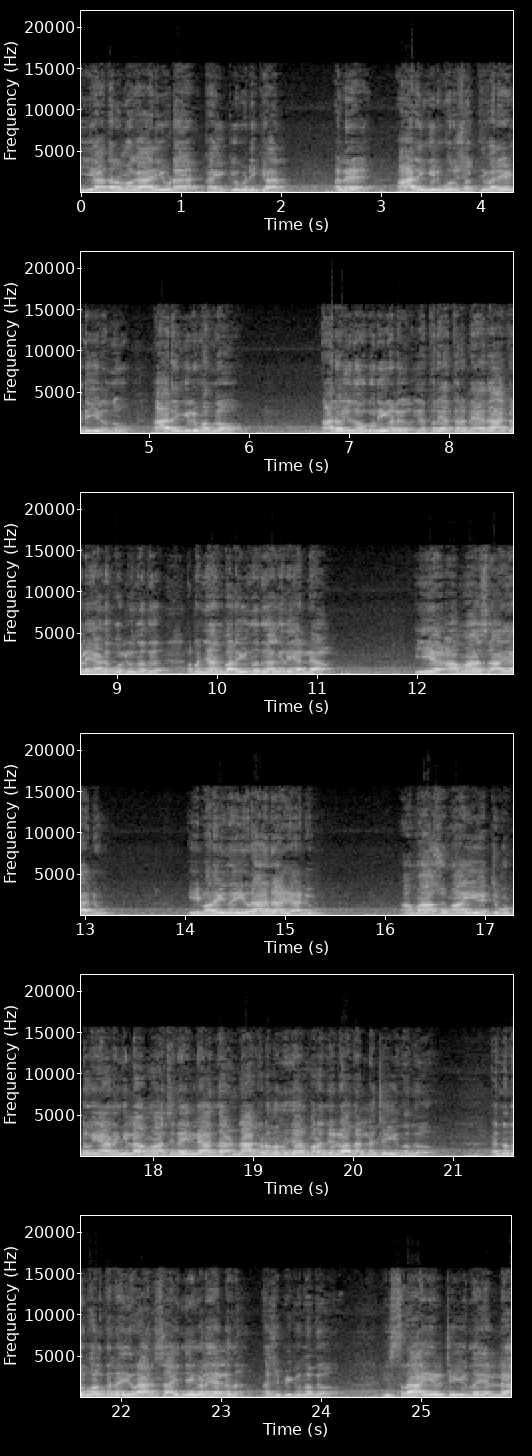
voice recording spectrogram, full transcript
ഈ അധർമ്മകാരിയുടെ കൈക്ക് പിടിക്കാൻ അല്ലേ? ആരെങ്കിലും ഒരു ശക്തി വരേണ്ടിയിരുന്നു. ആരെങ്കിലും വന്നോ? ആലോചിച്ച് നോക്കൂ നിങ്ങൾ. എത്രയെത്ര നേതാക്കളെയാണ് കൊല്ലുന്നത്? അപ്പം ഞാൻ പറയുന്നത് അങ്ങനെയല്ല. ഈ അമാസ് ആയാലും ഈ പറയുന്ന ഇറാനായാലും അമാസുമായി ഏറ്റുമുട്ടുകയാണെങ്കിൽ അമാസിനെ ഇല്ലാതെ ഉണ്ടാക്കണമെന്ന് ഞാൻ പറഞ്ഞല്ലോ അതല്ല ചെയ്യുന്നത്. എന്നതുപോലെ തന്നെ ഇറാൻ സൈന്യങ്ങളെയല്ല നശിപ്പിക്കുന്നത്. ഇസ്രായേൽ ചെയ്യുന്ന എല്ലാ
